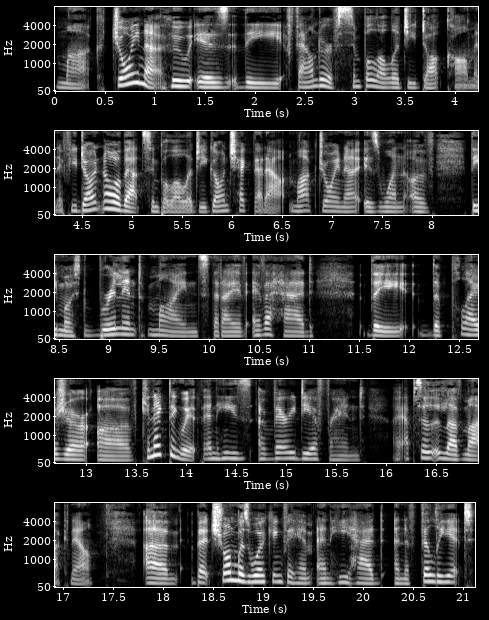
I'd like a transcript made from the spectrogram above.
Mark Joyner, who is the founder of Simpleology.com. And if you don't know about Simpleology, go and check that out. Mark Joyner is one of the most brilliant minds that I have ever had the the pleasure of connecting with, and he's a very dear friend. I absolutely love Mark now. Um, but Sean was working for him, and he had an affiliate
